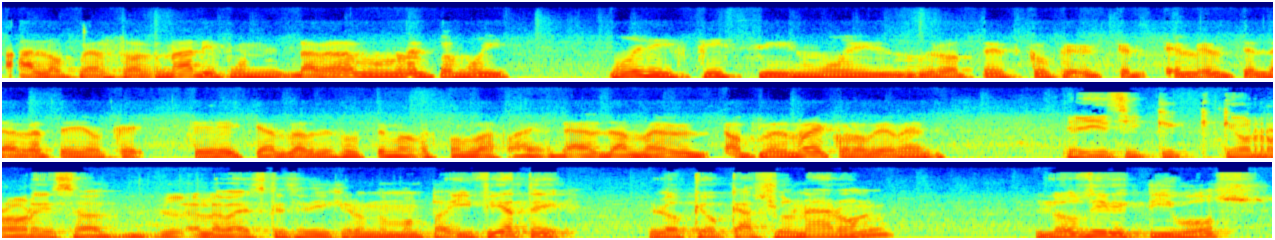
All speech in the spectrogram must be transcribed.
a lo personal y fue la verdad un momento muy muy difícil, muy grotesco que, el, el, el, haber tenido que, que, hablar de esos temas con Rafa. El récord, obviamente. Sí, sí, qué, qué horror esa. La, verdad es que se dijeron un montón. Y fíjate, lo que ocasionaron los directivos,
